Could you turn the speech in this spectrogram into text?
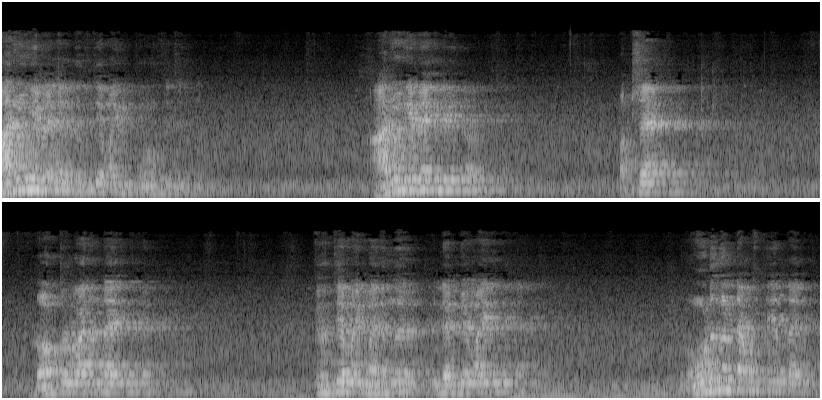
ആരോഗ്യ മേഖല കൃത്യമായി പ്രവർത്തിച്ചിരുന്നു ആരോഗ്യ മേഖലയുണ്ട്? പക്ഷേ ഡോക്ടർമാരുണ്ടായിരുന്നില്ല. കൃത്യമായി മരുന്ന് ലഭ്യമായിരുന്നില്ല. റോഡുകളുടെ അവസ്ഥ എന്തായിരുന്നു?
